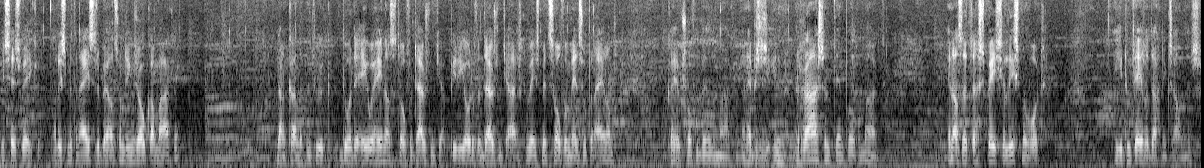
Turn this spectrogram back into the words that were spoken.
in zes weken, al is met een ijzeren bijl, zo'n ding zo kan maken... dan kan het natuurlijk door de eeuwen heen, als het over duizend jaar, periode van duizend jaar is geweest... met zoveel mensen op een eiland, kan je ook zoveel beelden maken. Dan hebben ze ze in razend tempo gemaakt. En als het een specialisme wordt, je doet de hele dag niks anders...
